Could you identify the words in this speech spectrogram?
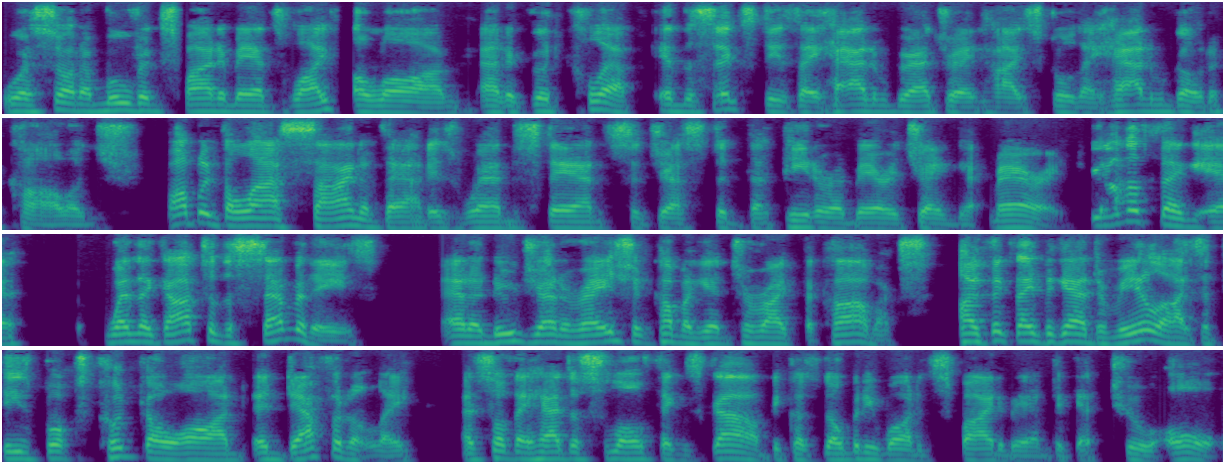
were sort of moving Spider Man's life along at a good clip. In the 60s, they had him graduate high school, they had him go to college. Probably the last sign of that is when Stan suggested that Peter and Mary Jane get married. The other thing is, when they got to the 70s, and a new generation coming in to write the comics, I think they began to realize that these books could go on indefinitely. And so they had to slow things down because nobody wanted Spider Man to get too old.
